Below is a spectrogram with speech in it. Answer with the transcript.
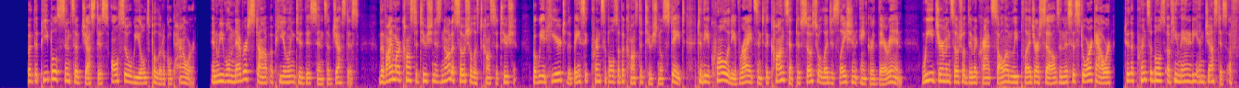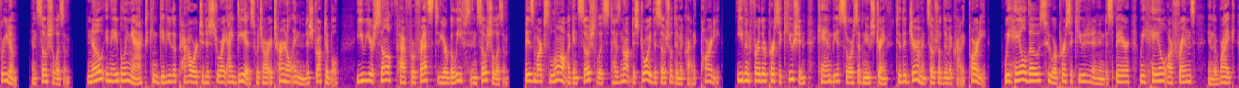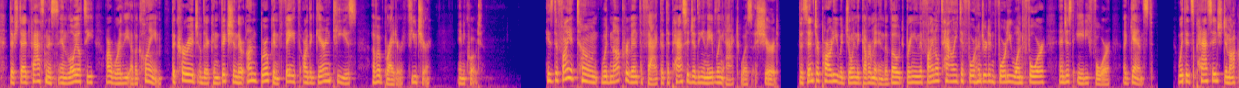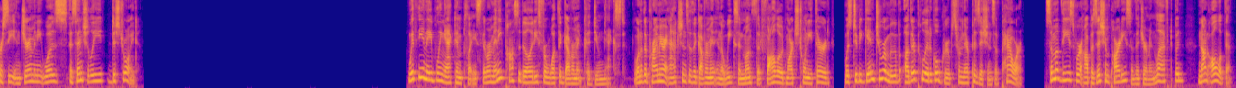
But the people's sense of justice also wields political power, and we will never stop appealing to this sense of justice. The Weimar Constitution is not a socialist constitution but we adhere to the basic principles of a constitutional state, to the equality of rights, and to the concept of social legislation anchored therein. We German Social Democrats solemnly pledge ourselves in this historic hour to the principles of humanity and justice, of freedom and socialism. No enabling act can give you the power to destroy ideas which are eternal and indestructible. You yourself have professed your beliefs in socialism. Bismarck's law against socialists has not destroyed the Social Democratic Party. Even further persecution can be a source of new strength to the German Social Democratic Party. We hail those who are persecuted and in despair. We hail our friends in the Reich. Their steadfastness and loyalty are worthy of acclaim. The courage of their conviction, their unbroken faith are the guarantees of a brighter future. His defiant tone would not prevent the fact that the passage of the Enabling Act was assured. The Center Party would join the government in the vote, bringing the final tally to 441 for and just 84 against. With its passage, democracy in Germany was essentially destroyed. With the Enabling Act in place, there were many possibilities for what the government could do next. One of the primary actions of the government in the weeks and months that followed March 23rd was to begin to remove other political groups from their positions of power. Some of these were opposition parties of the German left, but not all of them.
